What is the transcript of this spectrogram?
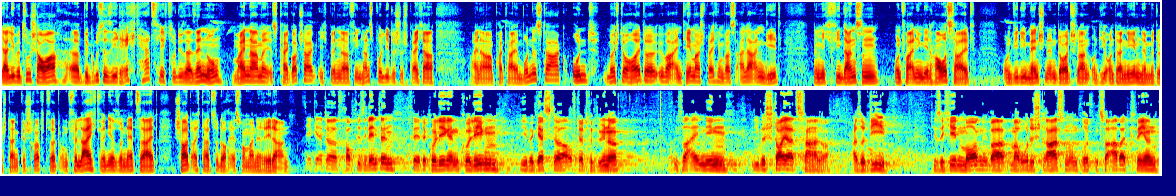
Ja, liebe Zuschauer, äh, begrüße Sie recht herzlich zu dieser Sendung. Mein Name ist Kai Gottschalk, ich bin der finanzpolitische Sprecher einer Partei im Bundestag und möchte heute über ein Thema sprechen, was alle angeht, nämlich Finanzen und vor allen Dingen den Haushalt und wie die Menschen in Deutschland und die Unternehmen, der Mittelstand geschröpft wird. Und vielleicht, wenn ihr so nett seid, schaut euch dazu doch erstmal meine Rede an. Sehr geehrte Frau Präsidentin, verehrte Kolleginnen und Kollegen, liebe Gäste auf der Tribüne, und vor allen Dingen, liebe Steuerzahler, also die, die sich jeden Morgen über marode Straßen und Brücken zur Arbeit quälen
